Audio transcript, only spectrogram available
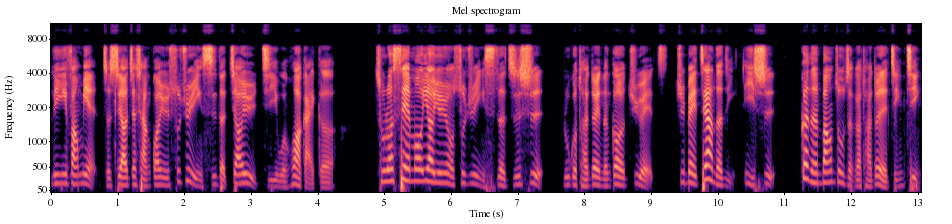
另一方面，则是要加强关于数据隐私的教育及文化改革。除了 CMO 要拥有数据隐私的知识，如果团队能够具备具备这样的意识，更能帮助整个团队的精进。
